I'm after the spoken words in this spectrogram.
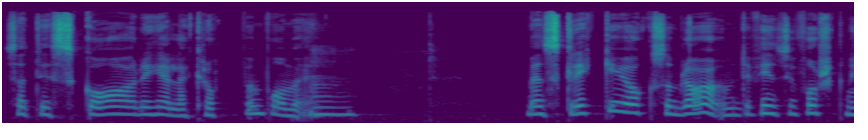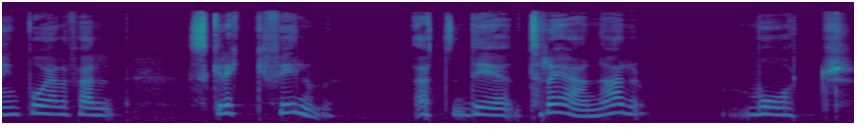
Så att det skar i hela kroppen på mig. Mm. Men skräck är ju också bra. Det finns ju forskning på i alla fall skräckfilm. Att det tränar vårt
